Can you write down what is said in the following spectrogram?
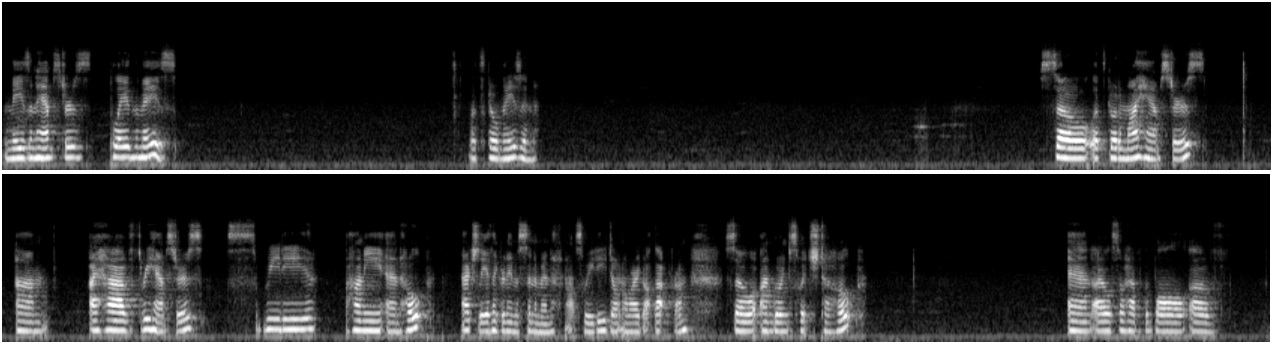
maze and hamsters play in the maze. Let's go mazing. So let's go to my hamsters. Um, I have three hamsters, Sweetie, Honey, and Hope. Actually, I think her name is Cinnamon, not Sweetie. Don't know where I got that from. So I'm going to switch to Hope. And I also have the ball of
